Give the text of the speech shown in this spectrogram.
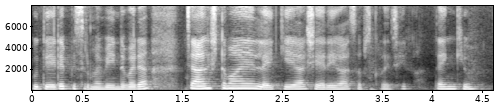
പുതിയൊരു എപ്പിസോഡ് വീണ്ടും വരാം. ചാനൽ ഇഷ്ടമായ ലൈക്ക് ചെയ്യുക ഷെയർ ചെയ്യുക സബ്സ്ക്രൈബ് ചെയ്യുക. താങ്ക്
